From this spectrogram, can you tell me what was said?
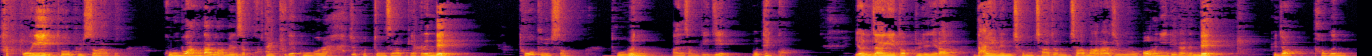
학고이 더 불성하고 공부한다고 하면서 고달프게 공부는 아주 고통스럽게 하는데 더 불성, 도는 완성되지 못했고 연장이 더 풀리니라 나이는 점차점차 많아지고 어른이 돼가는데 그죠? 턱은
